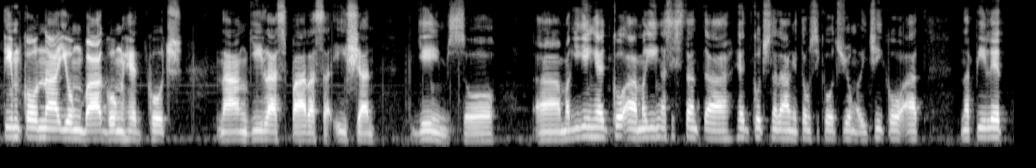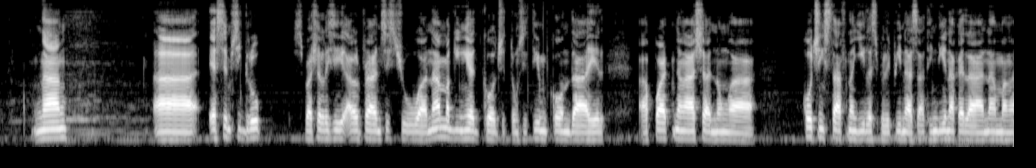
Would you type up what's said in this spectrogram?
Timko na yung bagong head coach ng Gilas para sa Asian Games. So, ah, magiging head ko ah, magiging assistant ah, head coach na lang itong si coach Jong Oichiko at napilit ng ah, SMC Group especially si Al Francis Chua na maging head coach itong si Tim Con dahil ah, part na nga siya nung ah, coaching staff ng Gilas Pilipinas at hindi na kailangan ng mga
